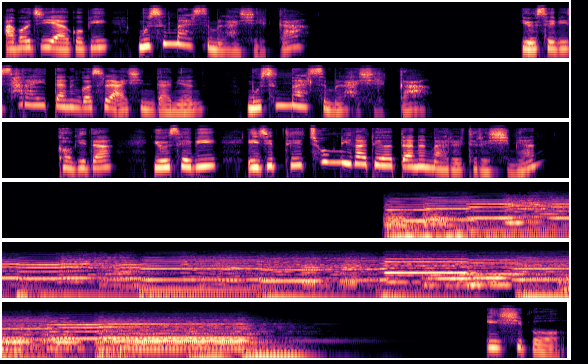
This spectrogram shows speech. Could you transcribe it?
아버지 야곱이 무슨 말씀을 하실까? 요셉이 살아있다는 것을 아신다면 무슨 말씀을 하실까? 거기다 요셉이 이집트의 총리가 되었다는 말을 들으시면 (25)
